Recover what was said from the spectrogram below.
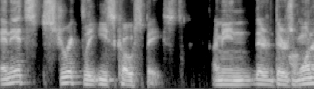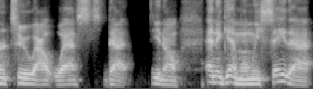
and it's strictly East Coast based. I mean, there, there's one or two out west that, you know, and again, when we say that,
